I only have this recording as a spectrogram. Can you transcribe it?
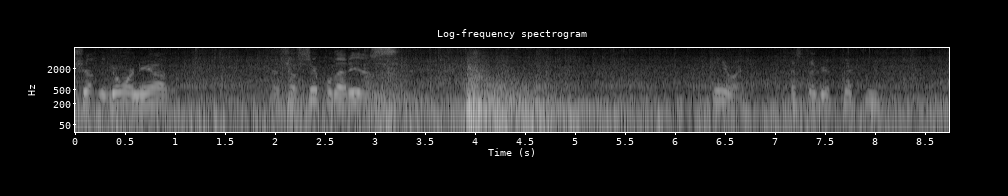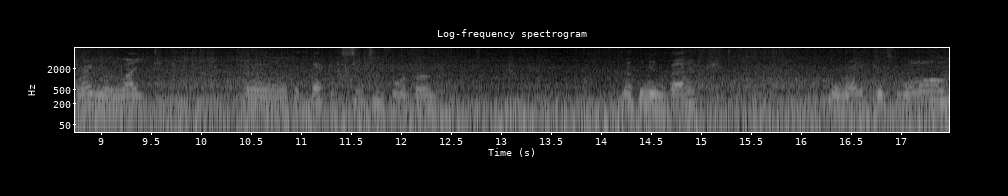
shutting the door in the other. That's how simple that is. Anyway, SW50 regular light uh, with a Beckett CT4 burner. Nothing in the back. Go right up against the wall.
